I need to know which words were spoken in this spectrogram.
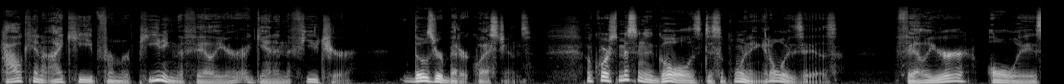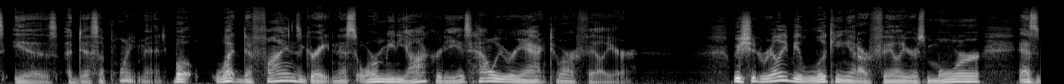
How can I keep from repeating the failure again in the future? Those are better questions. Of course, missing a goal is disappointing. It always is. Failure always is a disappointment. But what defines greatness or mediocrity is how we react to our failure. We should really be looking at our failures more as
